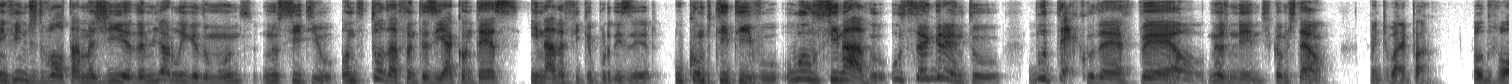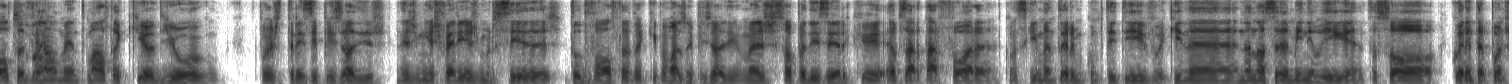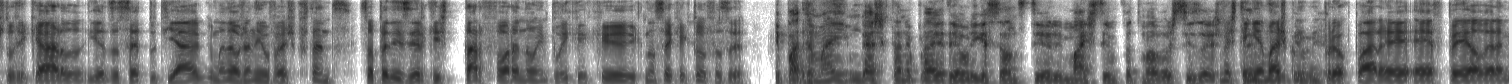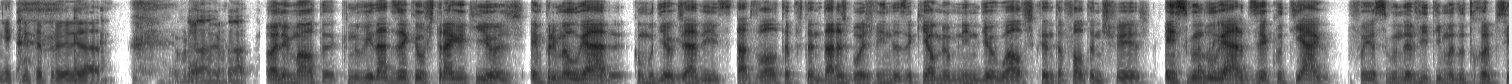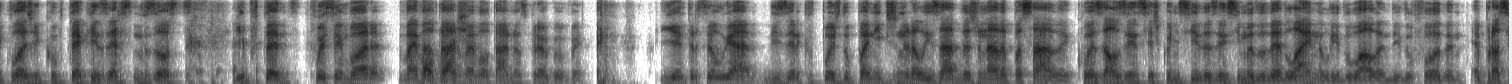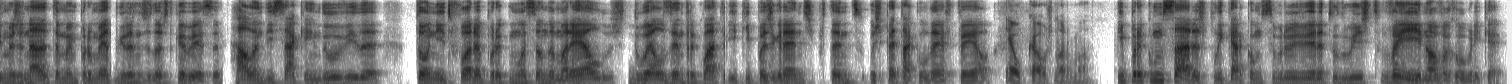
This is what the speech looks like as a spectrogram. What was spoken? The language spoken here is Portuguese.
Bem-vindos de volta à magia da melhor liga do mundo, no sítio onde toda a fantasia acontece e nada fica por dizer. O competitivo, o alucinado, o sangrento, boteco da FPL. Meus meninos, como estão? Muito bem, pá. Estou de volta, Tudo finalmente, bem. malta, aqui é o Diogo depois de três episódios nas minhas férias merecidas. Estou de volta aqui para mais um episódio, mas só para dizer que, apesar de estar fora, consegui manter-me competitivo aqui na, na nossa mini-liga. Estou só 40 pontos do Ricardo e a 17 do Tiago, e o Manel já nem o vejo. Portanto, só para dizer que isto de estar fora não implica que, que não sei o que é que estou a fazer. Epá, também um gajo que está na praia tem a obrigação de ter mais tempo para tomar boas decisões. Mas tinha mais com que me preocupar. A, a FPL era a minha quinta prioridade. É verdade, é verdade. Olhem, malta, que novidades é que eu vos trago aqui hoje? Em primeiro lugar, como o Diogo já disse, está de volta, portanto, dar as boas-vindas aqui ao meu menino Diogo Alves, que tanta falta nos fez. Em segundo Obrigado. lugar, dizer que o Tiago foi a segunda vítima do terror psicológico que o Boteco exerce nos hosts e, portanto, foi-se embora. Vai está voltar, vai voltar, não se preocupem. E em terceiro lugar, dizer que depois do pânico generalizado da jornada passada, com as ausências conhecidas em cima do deadline, ali do Haaland e do Foden, a próxima jornada também promete grandes dores de cabeça. Haaland e Saka em dúvida, Tony de fora por acumulação de amarelos, duelos entre quatro equipas grandes, portanto, o espetáculo da FPL. É o caos normal. E para começar a explicar como sobreviver a tudo isto, vem aí a nova rúbrica.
